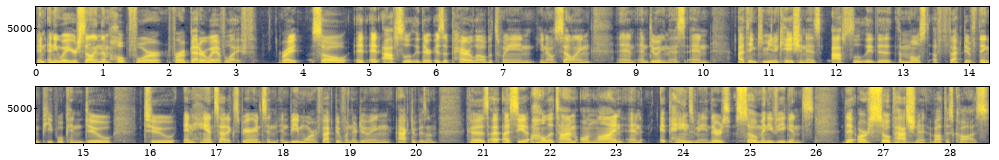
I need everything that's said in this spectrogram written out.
in any way you're selling them hope for for a better way of life right? So it, it absolutely there is a parallel between you know selling and and doing this. And i think communication is absolutely the the most effective thing people can do to enhance that experience and, and be more effective when they're doing activism. Because I, I see it all the time online and it pains me. There's so many vegans that are so passionate about this cause,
